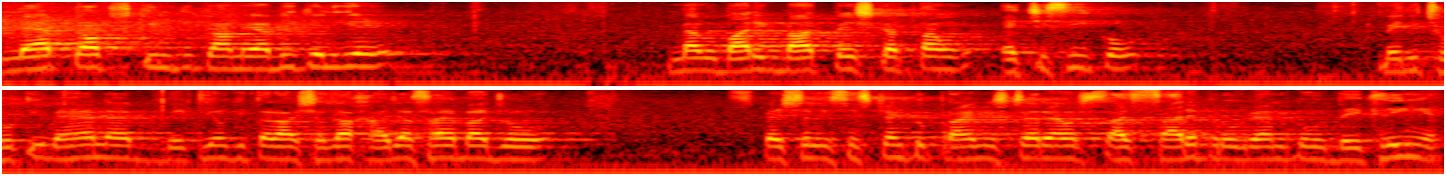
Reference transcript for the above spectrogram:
लैपटॉप स्कीम की कामयाबी के लिए मैं मुबारकबाद पेश करता हूँ एच को। मेरी छोटी बहन है, बेटियों की तरह शदा ख्वाजा साहिबा जो special assistant to prime minister हैं और सारे प्रोग्राम को देख रही हैं।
